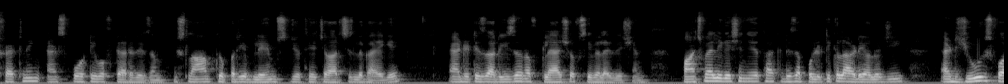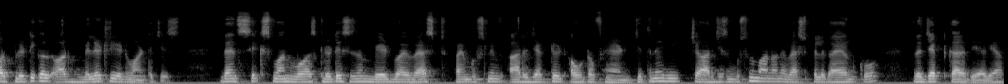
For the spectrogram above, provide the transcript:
threatening and supportive of terrorism Islam के ऊपर ये ब्लेम्स जो थे चार्जेस लगाए गए। And it is a reason of clash of civilisation पांचवा एलिगेशन ये था कि it is a political ideology and use for political और military advantages then six one was criticism made by west by Muslim are rejected out of hand जितने भी चार्जेस मुसलमानों ने वेस्ट पे लगाए उनको रिजेक्ट कर दिया गया।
